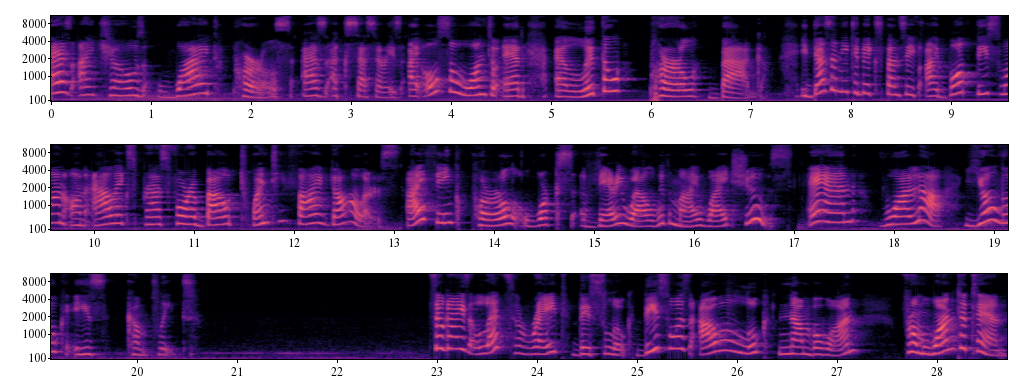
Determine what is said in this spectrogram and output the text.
As I chose white pearls as accessories, I also want to add a little pearl bag. It doesn't need to be expensive. I bought this one on AliExpress for about $25. I think pearl works very well with my white shoes. And voila, your look is complete. So guys, let's rate this look. This was our look number one. From 1 to 10,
